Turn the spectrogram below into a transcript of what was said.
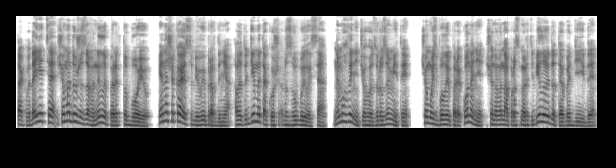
Так, видається, що ми дуже завинили перед тобою. Я не шукаю собі виправдання, але тоді ми також розгубилися, не могли нічого зрозуміти. Чомусь були переконані, що новина про смерть білої до тебе дійде,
